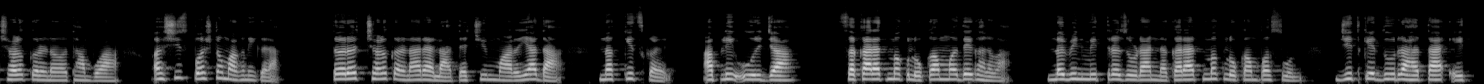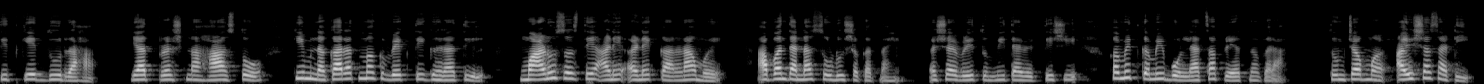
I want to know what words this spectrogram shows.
छळ करणं थांबवा अशी स्पष्ट मागणी करा. तरच छळ करणाऱ्याला त्याची मर्यादा नक्कीच कळेल. आपली ऊर्जा सकारात्मक लोकांमध्ये घालवा. नवीन मित्र जोडा नकारात्मक लोकांपासून. जितके दूर राहता येत तितके दूर राहा. यात प्रश्न हा असतो की नकारात्मक व्यक्ती घरातील माणूस असते आणि अनेक कारणामुळे आपण त्यांना सोडू शकत नाही. अशा वेळी तुम्ही त्या व्यक्तीशी कमीत कमी बोलण्याचा प्रयत्न करा. तुमच्या म आयुष्यासाठी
